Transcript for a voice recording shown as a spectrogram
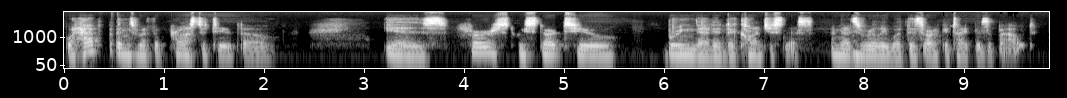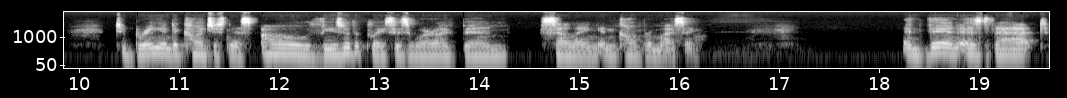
What happens with the prostitute, though, is first we start to bring that into consciousness. And that's really what this archetype is about to bring into consciousness oh, these are the places where I've been selling and compromising. And then as that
